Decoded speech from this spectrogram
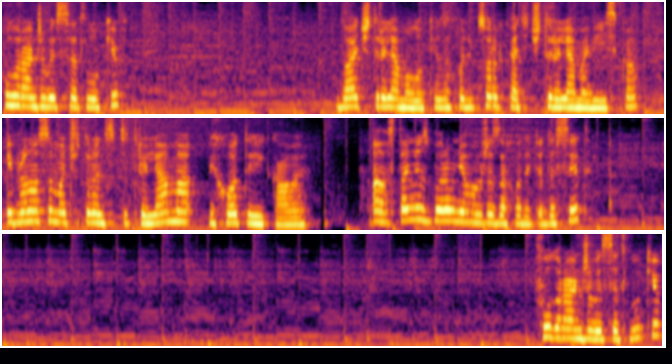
Фул оранжевий сет луків. 2,4 ляма луків заходять 45,4 ляма війська. І проносимо 14,3 ляма піхоти і кави. А останнім збором в нього вже заходить одесит. Фул оранжевий сет луків.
